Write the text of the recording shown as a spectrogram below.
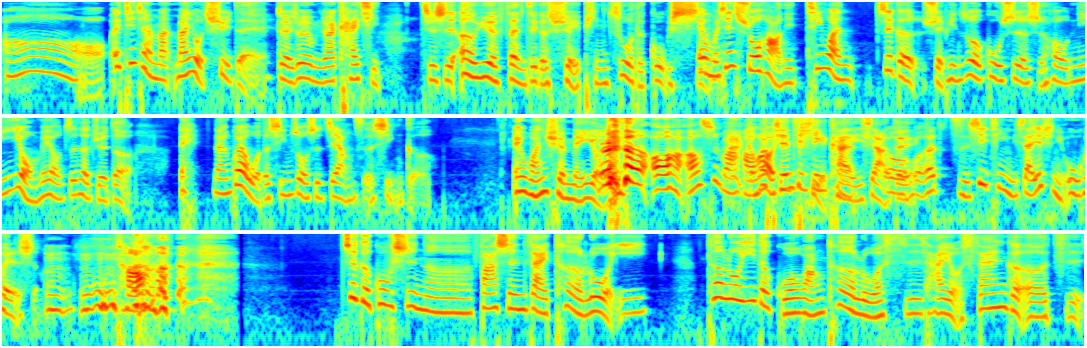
哦，哎，听起来蛮蛮有趣的，哎。对，所以我们就来开启，就是二月份这个水瓶座的故事。哎，我们先说好，你听完这个水瓶座的故事的时候，你有没有真的觉得，哎，难怪我的星座是这样子的性格？哎，完全没有 哦，好，是吗？好，那我先听听看一下，对，我仔细听一下，也许你误会了什么。嗯嗯嗯，好。这个故事呢，发生在特洛伊。特洛伊的国王特罗斯，他有三个儿子。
